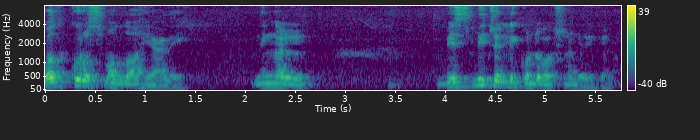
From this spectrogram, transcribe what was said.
വദ്കുറുസ്മല്ലാഹി അലൈ നിങ്ങൾ ബിസ്മി ചൊല്ലിക്കൊണ്ട് ഭക്ഷണം കഴിക്കണം.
